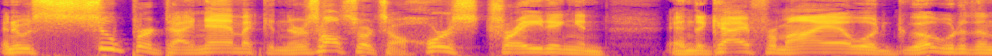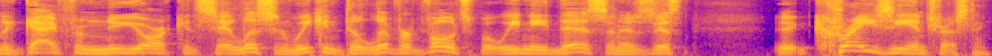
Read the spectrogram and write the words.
And it was super dynamic and there was all sorts of horse trading and and the guy from Iowa would go to the guy from New York and say listen we can deliver votes but we need this. And it was just uh, crazy interesting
